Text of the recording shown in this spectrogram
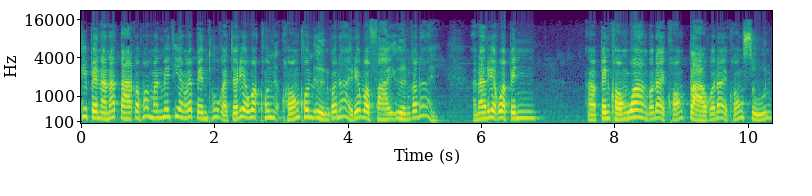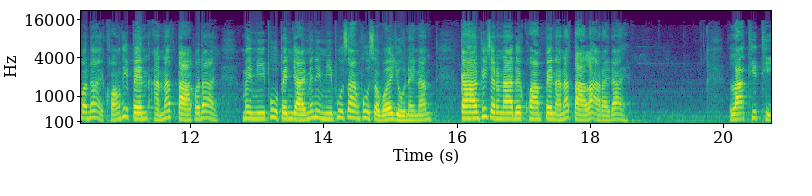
ที่เป็นอนัตตาก็เพราะมันไม่เที่ยงและเป็นทุกข์อาจจะเรียกว่าคนของคนอื่นก็ได้ เรียกว่าฝ่ายอื่นก็ได้อันนั้นเรียกว่าเป็นเป็นของว่างก็ได้ของเปล่าก็ได้ของศูนย์ก็ได้ ของที่เป็นอนัตตาก็ได้ ไม่มีผู้เป็นใหญ่ไม่ได้มีผู้สร้างผู้เสวยอยู่ในนั้น การพิจารณาโดยความเป็นอนัตตาละอะไรได้ ละทิฏฐิ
